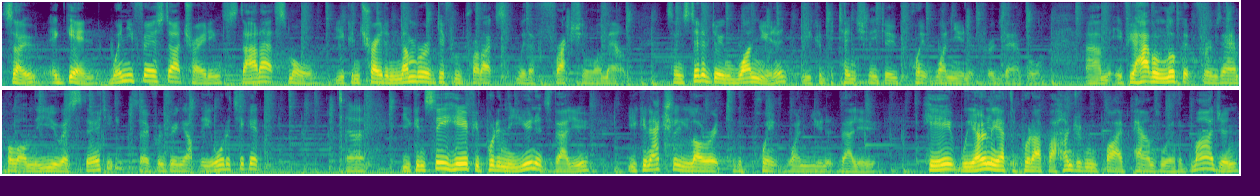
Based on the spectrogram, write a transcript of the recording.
So again, when you first start trading, start out small. You can trade a number of different products with a fractional amount. So instead of doing one unit, you could potentially do 0.1 unit, for example. Um, if you have a look at, for example, on the US 30, so if we bring up the order ticket, uh, you can see here if you put in the units value, you can actually lower it to the 0.1 unit value. Here, we only have to put up 105 pounds worth of margin,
